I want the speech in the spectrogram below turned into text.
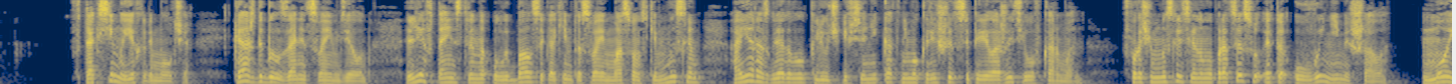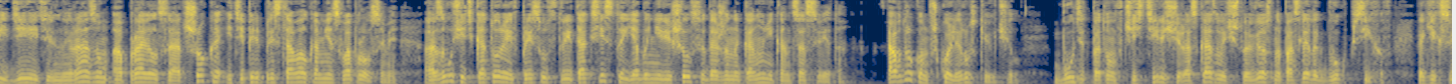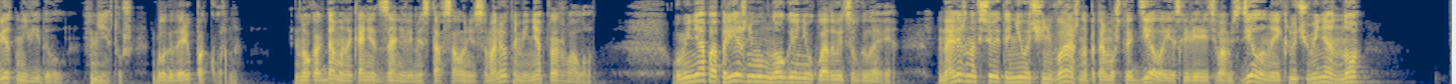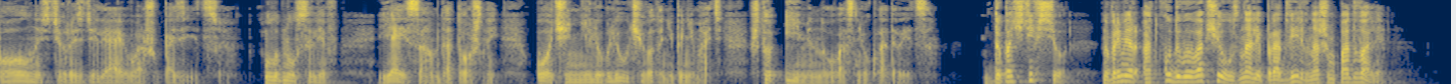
В такси мы ехали молча. Каждый был занят своим делом. Лев таинственно улыбался каким-то своим масонским мыслям, а я разглядывал ключ и все никак не мог решиться переложить его в карман. Впрочем, мыслительному процессу это, увы, не мешало. Мой деятельный разум оправился от шока и теперь приставал ко мне с вопросами, озвучить которые в присутствии таксиста я бы не решился даже накануне конца света. А вдруг он в школе русский учил? Будет потом в чистилище рассказывать, что вез напоследок двух психов, каких свет не видывал. Нет уж, благодарю покорно. Но когда мы наконец заняли места в салоне самолета, меня прорвало. У меня по-прежнему многое не укладывается в голове. Наверное, все это не очень важно, потому что дело, если верить вам, сделано, и ключ у меня, но... «Полностью разделяю вашу позицию», — улыбнулся Лев. «Я и сам дотошный. Очень не люблю чего-то не понимать. Что именно у вас не укладывается?» «Да почти все. Например, откуда вы вообще узнали про дверь в нашем подвале?»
